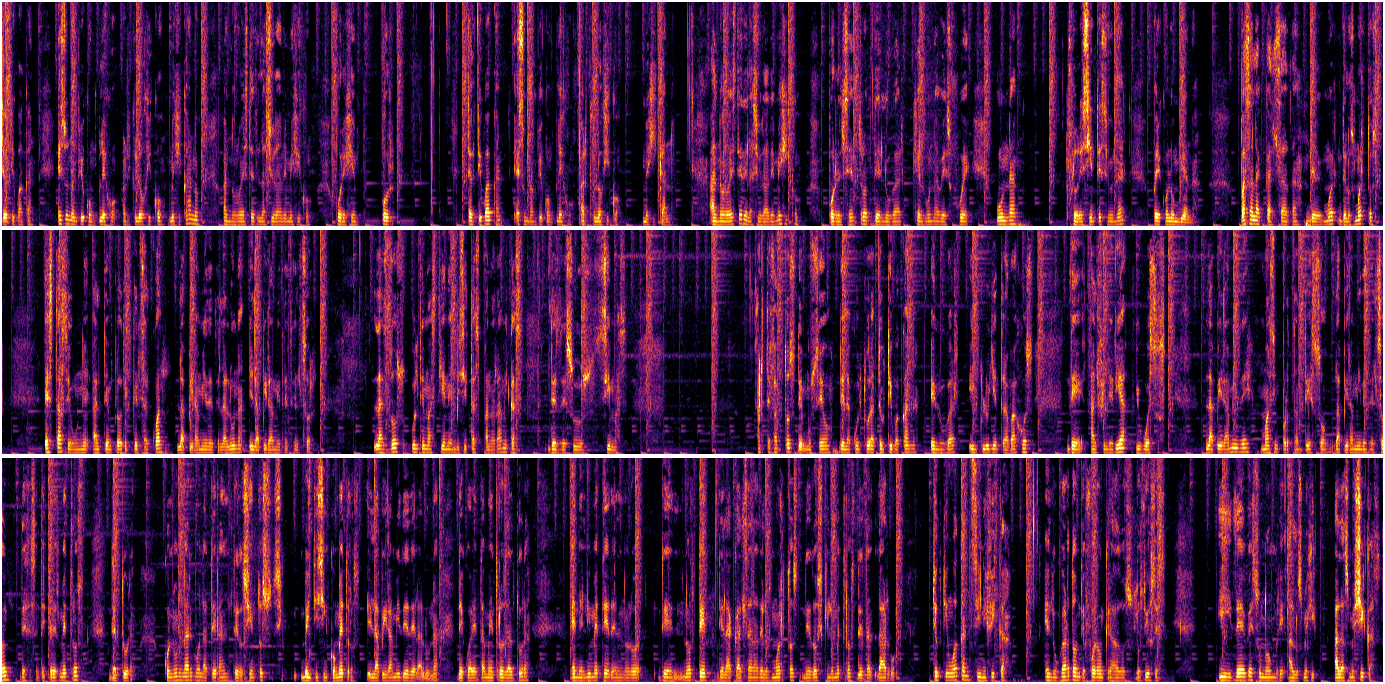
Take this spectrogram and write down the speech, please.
Teotihuacán es un amplio complejo arqueológico mexicano al noroeste de la Ciudad de México. Por ejemplo, Teotihuacán es un amplio complejo arqueológico mexicano al noroeste de la Ciudad de México, por el centro del lugar que alguna vez fue una floreciente ciudad precolombiana. Pasa la calzada de los muertos esta se une al templo de Quetzalcoatl, la pirámide de la luna y la pirámide del sol. Las dos últimas tienen visitas panorámicas desde sus cimas. Artefactos del Museo de la Cultura Teotihuacana. El lugar incluyen trabajos de alfilería y huesos. La pirámide más importante son la pirámide del Sol de 63 metros de altura con un largo lateral de 225 metros y la pirámide de la luna de 40 metros de altura en el límite del, norte de la calzada de los muertos de 2 kilómetros de largo. Teotihuacán significa el lugar donde fueron creados los dioses y debe su nombre a los a las mexicas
